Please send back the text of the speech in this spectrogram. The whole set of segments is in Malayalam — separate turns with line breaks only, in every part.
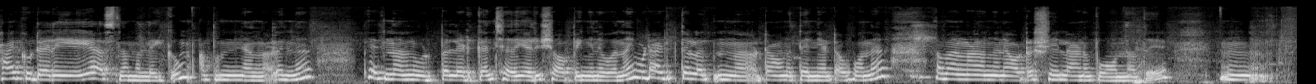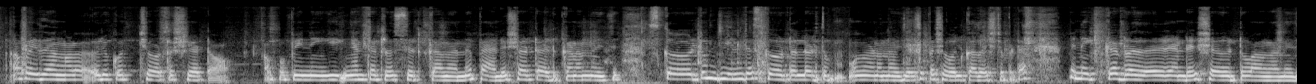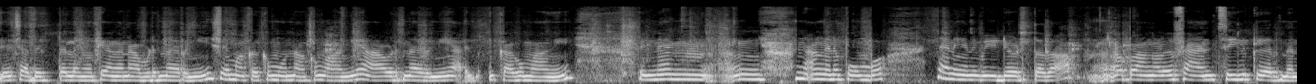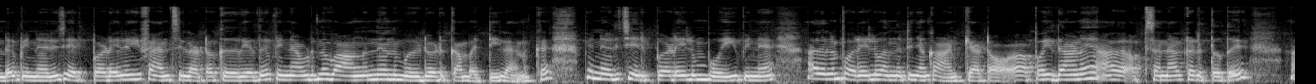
ഹായ് കൂട്ടുകാരേ. അസ്ലാമലൈക്കും അപ്പം ഞങ്ങൾ ഇന്ന് പെരുന്നാളിന് ഉടുപ്പെല്ലാം എടുക്കാൻ ചെറിയൊരു ഷോപ്പിങ്ങിന് പോകുന്നത്. ഇവിടെ അടുത്തുള്ള ടൗണിൽ തന്നെയാണ് കേട്ടോ പോകുന്നത്. അപ്പോൾ ഞങ്ങൾ അങ്ങനെ ഓട്ടോറിക്ഷയിലാണ് പോകുന്നത്. അപ്പോൾ ഇത് ഞങ്ങൾ ഒരു കൊച്ചു ഓട്ടോറിക്ഷ കേട്ടോ അപ്പോൾ പിന്നെ എനിക്ക് ഇങ്ങനത്തെ ഡ്രസ്സ് എടുക്കാമെന്ന് പറഞ്ഞ് പാന്റും ഷർട്ടും എടുക്കണം എന്ന് വെച്ച് സ്കേർട്ടും ജീനിന്റെ സ്കേർട്ടെല്ലാം എടുത്ത് വേണമെന്ന് വിചാരിച്ചു പക്ഷെ ഓൾക്ക് അത് ഇഷ്ടപ്പെട്ട. പിന്നെ ഇക്ക രണ്ട് ഷർട്ട് വാങ്ങാമെന്ന് വിചാരിച്ചു അത് ഇട്ടല്ലോ. നോക്കി അങ്ങനെ അവിടുന്ന് ഇറങ്ങി. പക്ഷേ മക്കൾക്ക് മൂന്നാൾക്കും വാങ്ങി. അവിടുന്ന് ഇറങ്ങി ഇക്കാക്കും വാങ്ങി. പിന്നെ അങ്ങനെ പോകുമ്പോൾ ഞാനിങ്ങനെ വീഡിയോ എടുത്തതാ. അപ്പോൾ ഞങ്ങൾ ഫാൻസിയിൽ കയറുന്നുണ്ട് പിന്നെ ഒരു ചെരുപ്പടയിൽ ഈ ഫാൻസിയിലാട്ടോ കയറിയത് പിന്നെ അവിടുന്ന് വാങ്ങുന്നൊന്നും വീഡിയോ എടുക്കാൻ പറ്റിയില്ല എനിക്ക്. പിന്നെ ഒരു ചെരുപ്പടയിലും പോയി. പിന്നെ അതെല്ലാം പുരയിൽ വന്നിട്ട് ഞാൻ കാണിക്കാം കേട്ടോ അപ്പോൾ ഇതാണ് അപ്സനാക്ക് എടുത്തത്.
